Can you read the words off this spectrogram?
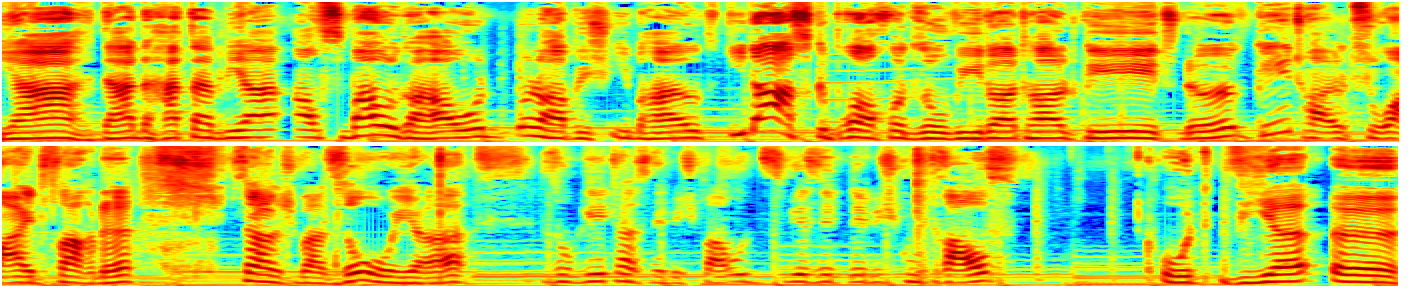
Ja, dann hat er mir aufs Maul gehauen und hab ich ihm halt die Nase gebrochen, so wie das halt geht, ne? Geht halt so einfach, ne? Sag ich mal so, ja. So geht das nämlich bei uns. Wir sind nämlich gut drauf. Und wir, äh,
